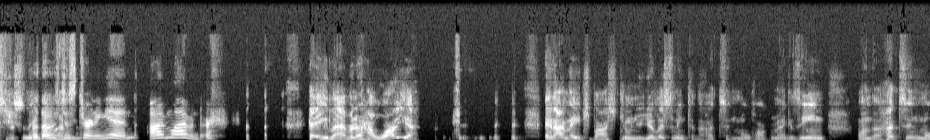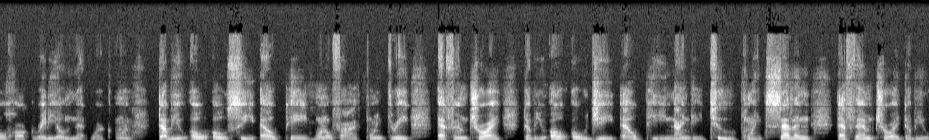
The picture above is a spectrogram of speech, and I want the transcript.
For those Lavender. just turning in, I'm Lavender. hey, Lavender, how are you? and I'm H. Bosch Jr. You're listening to the Hudson Mohawk Magazine on the Hudson Mohawk Radio Network on WOOCLP 105.3 FM Troy, WOOGLP 92.7 FM Troy, WOOSLP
